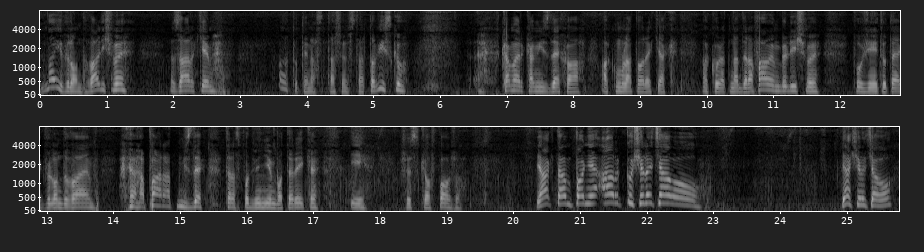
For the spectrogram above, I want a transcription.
No i wylądowaliśmy z Arkiem. O, tutaj na naszym startowisku. Kamerka mi zdechła, akumulatorek jak akurat nad Rafałem byliśmy. Później tutaj jak wylądowałem, aparat mi zdechł. Teraz podmieniłem bateryjkę i wszystko w porządku. Jak tam panie Arku się leciało? Jak się leciało?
